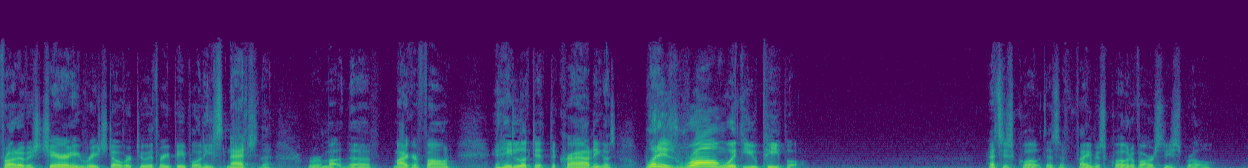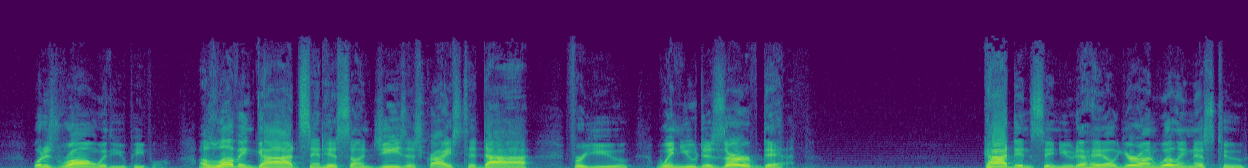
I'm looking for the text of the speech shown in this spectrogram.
front of his chair he reached over two or three people and he snatched the the microphone, and he looked at the crowd and he goes, What is wrong with you people? That's his quote. That's a famous quote of R.C. Sproul. What is wrong with you people? A loving God sent his son Jesus Christ to die for you when you deserve death. God didn't send you to hell. Your unwillingness to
